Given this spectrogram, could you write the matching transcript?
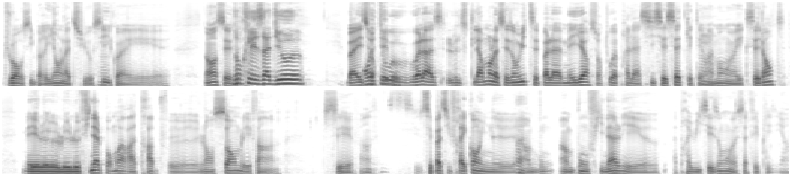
toujours aussi brillant là-dessus aussi, Mm. quoi. Et non, Donc les adieux, bah, et surtout, voilà, clairement la saison 8 c'est pas la meilleure, surtout après la 6 et 7 qui était Mm. vraiment euh, excellente. Mais le, le- le final pour moi rattrape euh, l'ensemble et enfin c'est pas si fréquent une, un bon un bon final et euh, après 8 saisons ça fait plaisir.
